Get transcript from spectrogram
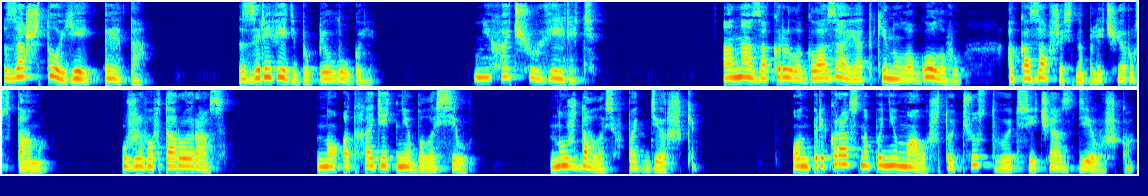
За что ей это? Зареветь бы белугой. Не хочу верить. Она закрыла глаза и откинула голову, оказавшись на плече Рустама. Уже во второй раз. Но отходить не было сил. Нуждалась в поддержке. Он прекрасно понимал, что чувствует сейчас девушка.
